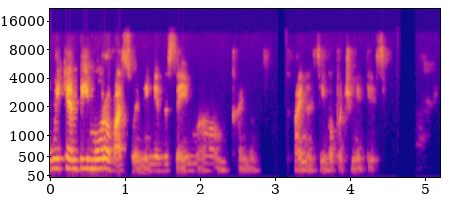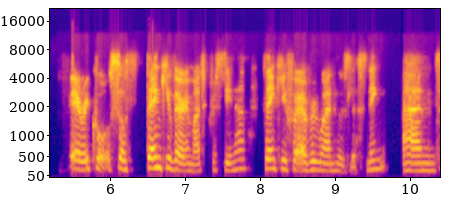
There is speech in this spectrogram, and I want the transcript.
we can be more of us swimming in the same um, kind of financing opportunities very cool. So thank you very much, Christina. Thank you for everyone who's listening. And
